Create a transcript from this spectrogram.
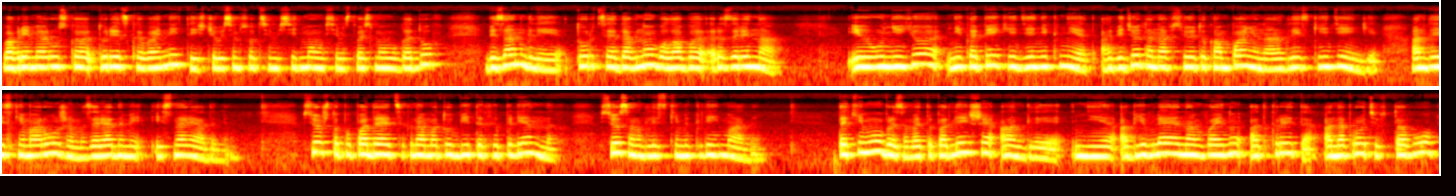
во время русско-турецкой войны 1877-78 годов «Без Англии Турция давно была бы разорена, и у нее ни копейки денег нет, а ведет она всю эту компанию на английские деньги, английским оружием, зарядами и снарядами. Все, что попадается к нам от убитых и пленных, все с английскими клеймами. Таким образом, эта подлейшая Англия, не объявляя нам войну открыто, а напротив того,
